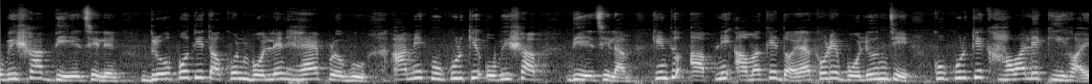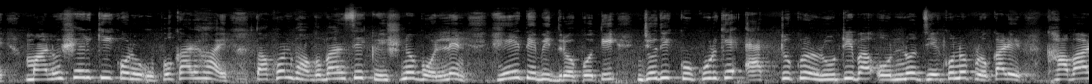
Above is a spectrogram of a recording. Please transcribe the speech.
অভিশাপ দিয়েছিলেন। দ্রৌপদী তখন বললেন হ্যাঁ প্রভু, আমি কুকুরকে অভিশাপ দিয়েছিলাম, কিন্তু আপনি আমাকে দয়া করে বলুন যে, কুকুরকে খাওয়ালে কি হয়? মানুষের কি কোনো উপকার হয়? তখন ভগবান শ্রীকৃষ্ণ বললেন, হে দেবী দ্রৌপদী, যদি কুকুরকে এক টুকরো রুটি বা অন্য যে কোনো প্রকারের খাবার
